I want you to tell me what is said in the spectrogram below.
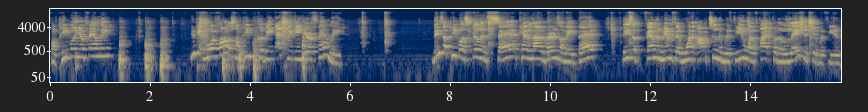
From people in your family, get more followers from people could be actually in your family. These are people that's feeling sad, carrying a lot of burdens on their back. These are family members that want an opportunity with you, want to fight for the relationship with you.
